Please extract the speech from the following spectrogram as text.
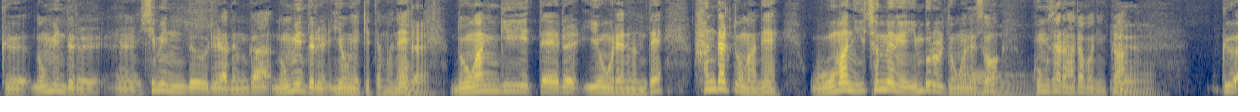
그 농민들을 에, 시민들이라든가 농민들을 이용했기 때문에 네. 농한기 때를 이용을 했는데 한 달 동안에 5만 2천 명의 인부를 동원해서 오. 공사를 하다 보니까 예. 그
